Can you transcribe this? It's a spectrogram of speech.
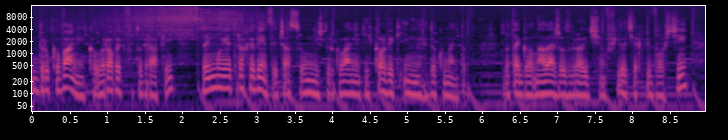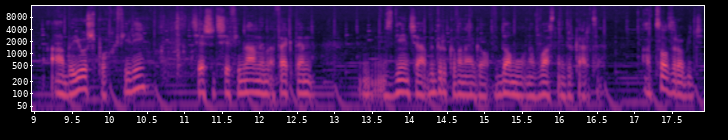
Drukowanie kolorowych fotografii zajmuje trochę więcej czasu niż drukowanie jakichkolwiek innych dokumentów. Dlatego należy uzbroić się w chwilę cierpliwości, aby już po chwili cieszyć się finalnym efektem zdjęcia wydrukowanego w domu na własnej drukarce. A co zrobić,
